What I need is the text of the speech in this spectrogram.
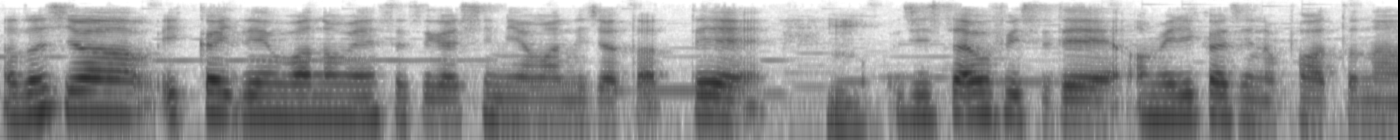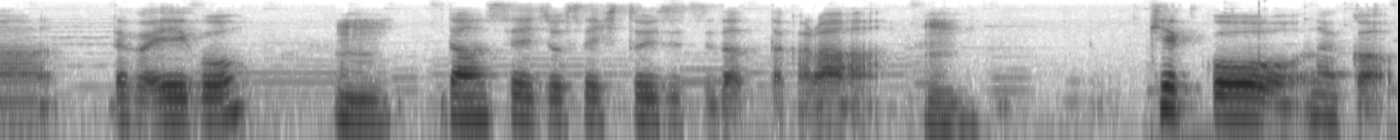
私は1回電話の面接がシニアマネージャーと会って、うん、実際オフィスでアメリカ人のパートナーだから英語うん。男性女性1人ずつだったからうん。結構なんか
